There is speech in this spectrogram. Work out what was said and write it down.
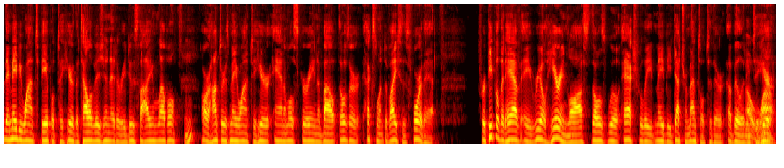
they maybe want to be able to hear the television at a reduced volume level, mm-hmm. or hunters may want to hear animals scurrying about. Those are excellent devices for that. For people that have a real hearing loss, those will actually may be detrimental to their ability oh, to wow. hear.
